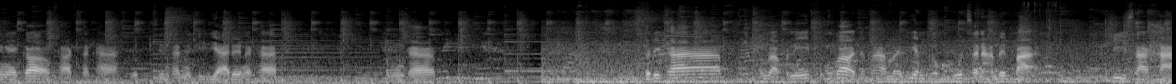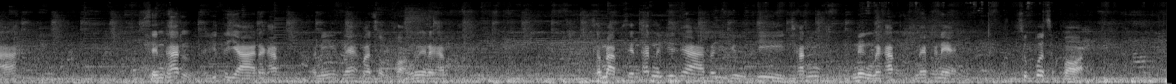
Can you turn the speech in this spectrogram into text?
ยังไงก็ฝากสาขาเซ็นทรัลอยุธยาด้วยนะครับ ขอบคุณครับ สวัสดีครับสำหรับวันนี้ผมก็จะพามาเยี่ยมชมบูธสนามเดินป่า ที่สาขาเซ็นทรัลอยุธยานะครับ วันนี้แวะมาส่งของด้วยนะครับสำหรับเซ็นทรัลอยุธยาก็อยู่ที่ชั้นหนึ่งนะครับในแผนกซูเปอร์สปอร์ต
